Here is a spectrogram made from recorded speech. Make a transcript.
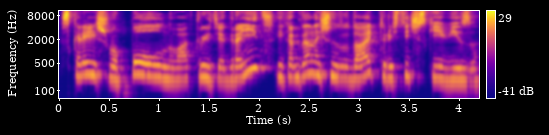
скорейшего полного открытия границ и когда начнут выдавать туристические визы.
